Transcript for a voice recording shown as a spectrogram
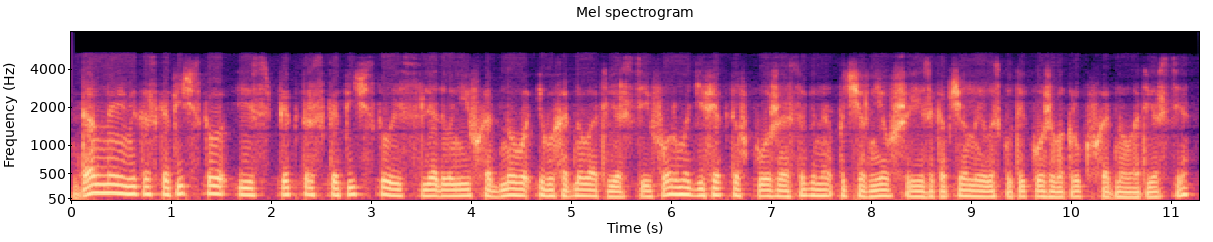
Данные микроскопического и спектроскопического исследований входного и выходного отверстий, форма дефектов кожи, особенно почерневшие и закопченные лоскуты кожи вокруг входного отверстия –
